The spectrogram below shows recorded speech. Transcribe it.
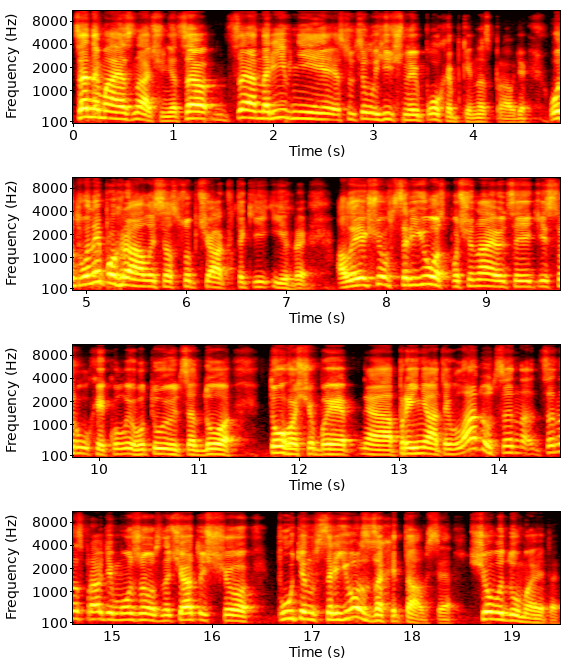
Це не має значення. Це, це на рівні соціологічної похибки. Насправді, от вони погралися з Собчак в такі ігри. Але якщо всерйоз починаються якісь рухи, коли готуються до того, щоб е, прийняти владу, це на- це насправді може означати, що Путін всерйоз захитався. Що ви думаєте?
